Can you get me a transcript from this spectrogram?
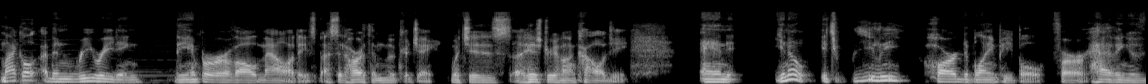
Michael, I've been rereading The Emperor of All Maladies by Siddhartha Mukherjee, which is a history of oncology. And, you know, it's really hard to blame people for having a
